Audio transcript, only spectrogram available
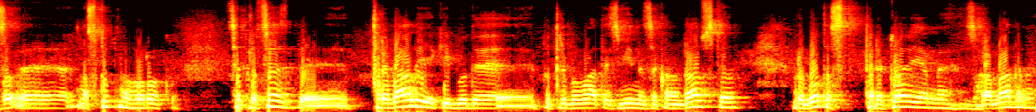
з, е, наступного року. Це процес тривалий, який буде потребувати зміни законодавства, робота з територіями, з громадами.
